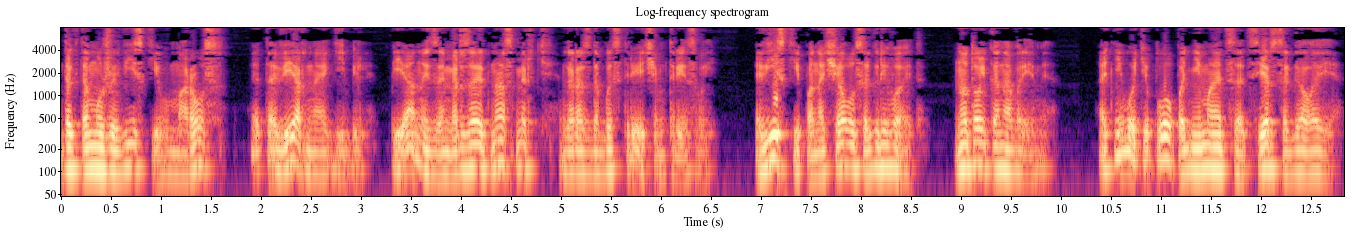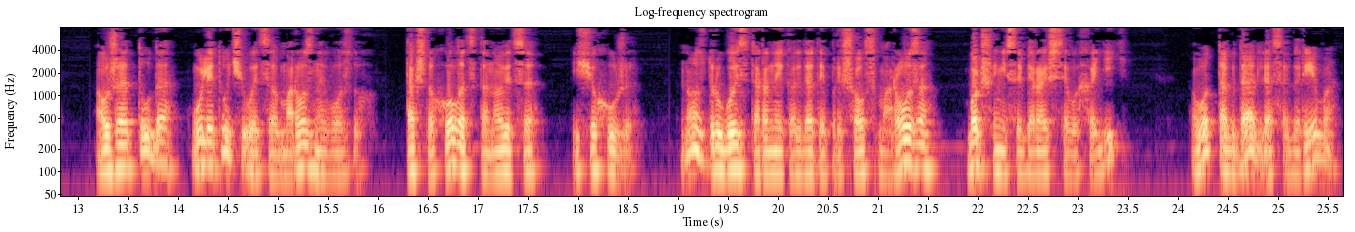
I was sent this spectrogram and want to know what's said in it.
Да к тому же виски в мороз – это верная гибель. Пьяный замерзает насмерть гораздо быстрее, чем трезвый. Виски поначалу согревает, но только на время. От него тепло поднимается от сердца к голове, а уже оттуда улетучивается в морозный воздух. Так что холод становится еще хуже. Но с другой стороны, когда ты пришел с мороза, больше не собираешься выходить, вот тогда для согрева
